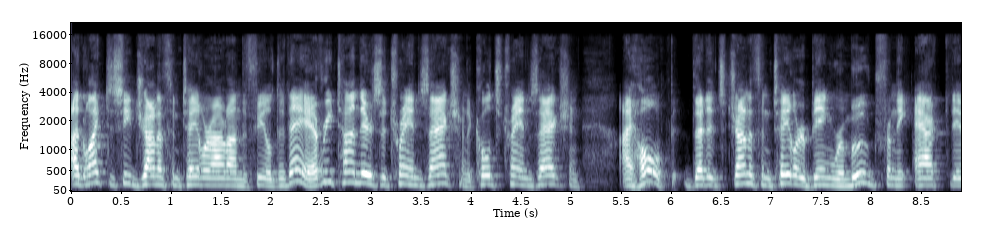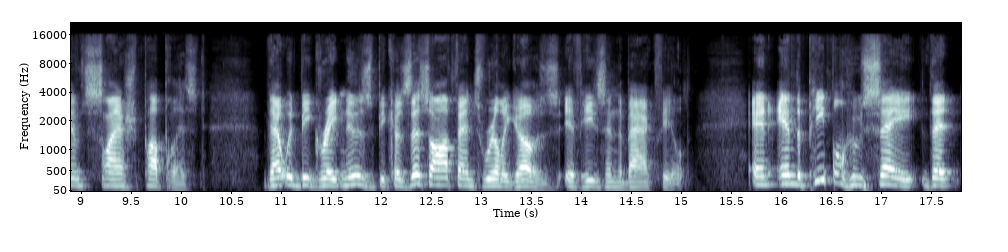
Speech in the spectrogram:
I'd like to see Jonathan Taylor out on the field today. Every time there's a transaction, a Colts transaction, I hope that it's Jonathan Taylor being removed from the active slash pup list. That would be great news because this offense really goes if he's in the backfield. And and the people who say that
